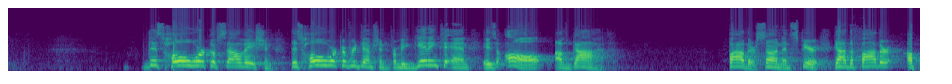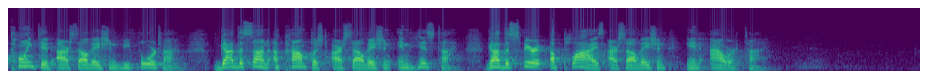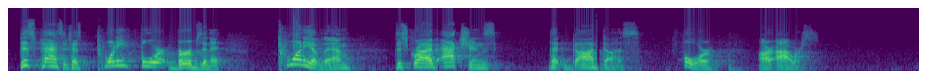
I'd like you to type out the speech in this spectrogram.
This whole work of salvation, this whole work of redemption, from beginning to end, is all of God. Father, Son, and Spirit. God the Father appointed our salvation before time. God the Son accomplished our salvation in His time. God the Spirit applies our salvation in our time. This passage has 24 verbs in it. 20 of them describe actions that God does for our hours.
